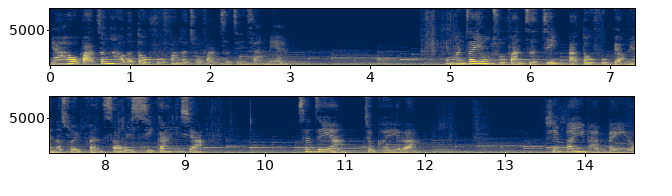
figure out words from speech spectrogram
然后把蒸好的豆腐放在厨房纸巾上面，我们再用厨房纸巾把豆腐表面的水分稍微吸干一下，像这样就可以了。先放一旁备用。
